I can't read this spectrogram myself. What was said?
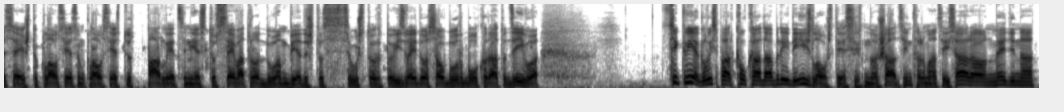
iesēž, tu klausies un klausies, tu pārliecinies, tu sev atrod dombiedrus, tu uztur, tu izveido savu burbuli, kurā tu dzīvo. Cik viegli vispār kaut kādā brīdī izlausties no šādas informācijas ārā un mēģināt,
